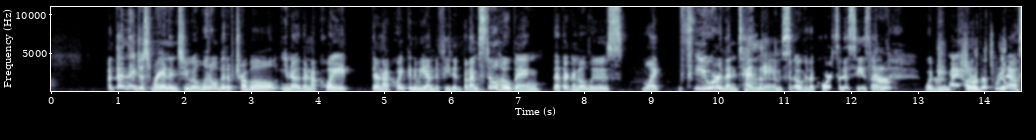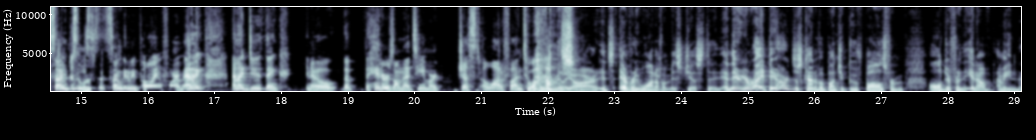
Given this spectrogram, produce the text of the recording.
But then they just ran into a little bit of trouble. You know, they're not quite, they're not quite going to be undefeated, but I'm still hoping that they're going to lose like fewer than 10 games over the course of the season. Sure would be my hope. Sure, that's real. You know, so I'm just realistic. so I'm going to be pulling for him, and I and I do think you know the the hitters on that team are just a lot of fun to watch. They really are. It's every one of them is just, uh, and you're right. They are just kind of a bunch of goofballs from all different. You know, I mean,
